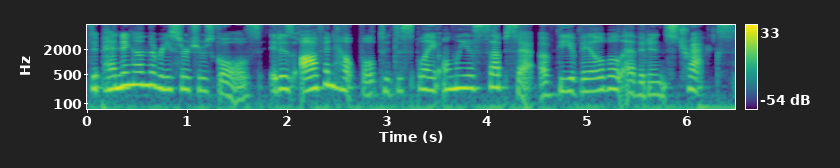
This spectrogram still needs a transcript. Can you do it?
Depending on the researcher's goals, it is often helpful to display only a subset of the available evidence tracks.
